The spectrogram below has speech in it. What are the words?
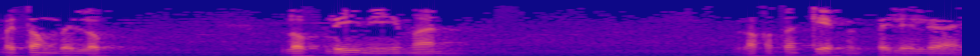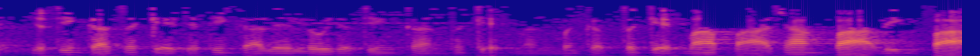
ไม่ต้องไปหลบ หลบลี้หนีมัน เราก็สังเกตมันไปเรื่อยๆอย่าทิ้งการสังเกตอย่าทิ้งการเรียนรู้อย่าทิ้งการสังเกตมันเหมือนกับสังเกตม้าป่าช้างป่าลิงป่า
